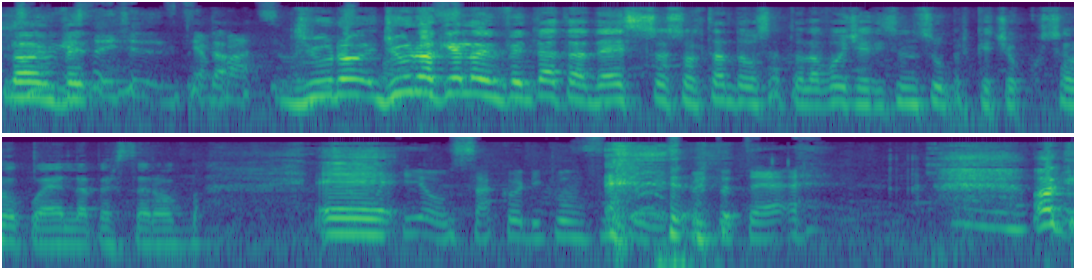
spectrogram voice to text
Solo che inven- stai dicendo- ti no, ammazzo. giuro, giuro che l'ho inventata adesso, soltanto ho usato la voce di Sun Tzu perché ho solo quella per sta roba. E- Io ho un sacco di confusione rispetto a te. Ok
